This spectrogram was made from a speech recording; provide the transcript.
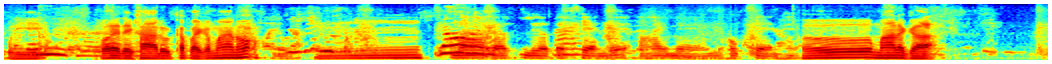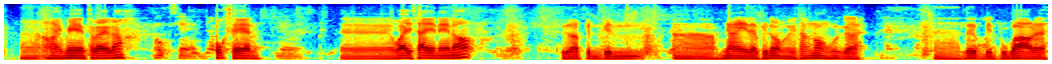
พอดีพอได้แต่ค่ารถกลับไปกลับมาเนาะโดยอืมมาก็เหลือแปดแสนด้วยเอาให้แม่หกแสนให้เออมาแล้วก็อ่าเอาให้แม่เท่าไหร่เนาะหกแสนหกแสนโดยเอ่อไว้ใช้แน่เนาะคือว่าเป็นเป็นอ่าใหญ่แหละพี่น้องเลยทั้งน้องเพิ่นก็อ่าเริ่มเป็นผู้บ่าวเลย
